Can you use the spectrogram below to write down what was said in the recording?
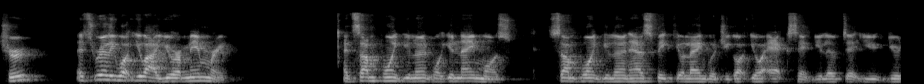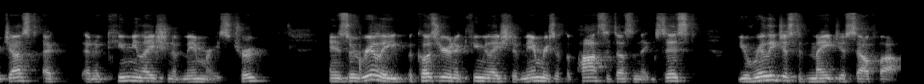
True? It's really what you are. You're a memory. At some point, you learned what your name was. Some point, you learned how to speak your language. You got your accent. You lived it. You, you're just a, an accumulation of memories. True? And so really, because you're an accumulation of memories of the past, it doesn't exist. You really just have made yourself up.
